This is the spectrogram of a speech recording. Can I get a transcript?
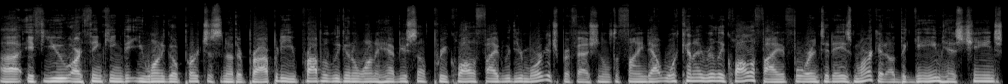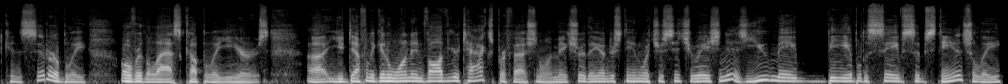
Uh, if you are thinking that you want to go purchase another property, you're probably going to want to have yourself pre-qualified with your mortgage professional to find out what can I really qualify for in today's market. Uh, the game has changed considerably over the last couple of years. Uh, you're definitely going to want to involve your tax professional and make sure they understand what your situation is. You may be able to save substantially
